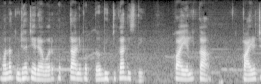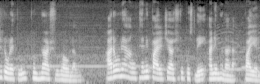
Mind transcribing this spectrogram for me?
मला तुझ्या चेहऱ्यावर फक्त आणि फक्त भीती का दिसते. पायल का? पायलच्या डोळ्यातून पुन्हा अश्रू वाहू लागले. आरवने अंगठ्याने पायलचे अश्रू पुसले आणि म्हणाला पायल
